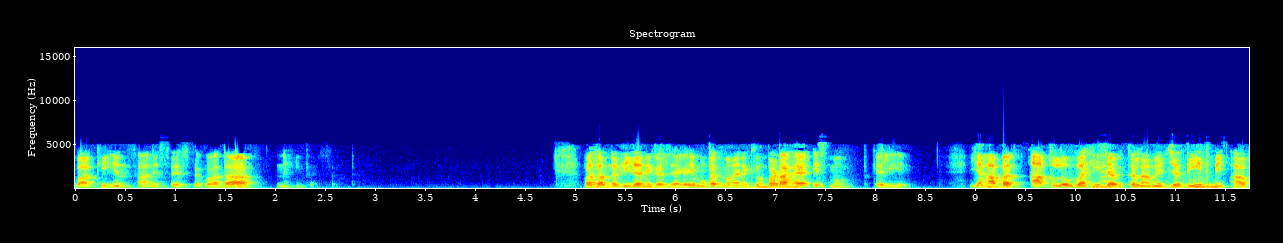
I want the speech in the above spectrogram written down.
باقی انسان اس سے استفادہ نہیں کر بس اب نتیجہ نکل جائے گا۔ یہ مقدمہ میں نے کیوں پڑھا ہے؟ اس کے لیے۔ یہاں پر عقل و وحی جب کلام جدید میں آپ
